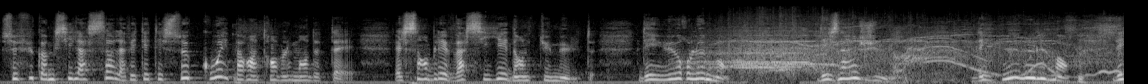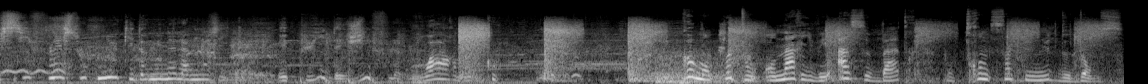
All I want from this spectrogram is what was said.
Ce fut comme si la salle avait été secouée par un tremblement de terre. Elle semblait vaciller dans le tumulte. Des hurlements, des injures, des ululements, des sifflets soutenus qui dominaient la musique, et puis des gifles, voire des coups. Comment peut-on en arriver à se battre pour 35 minutes de danse?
